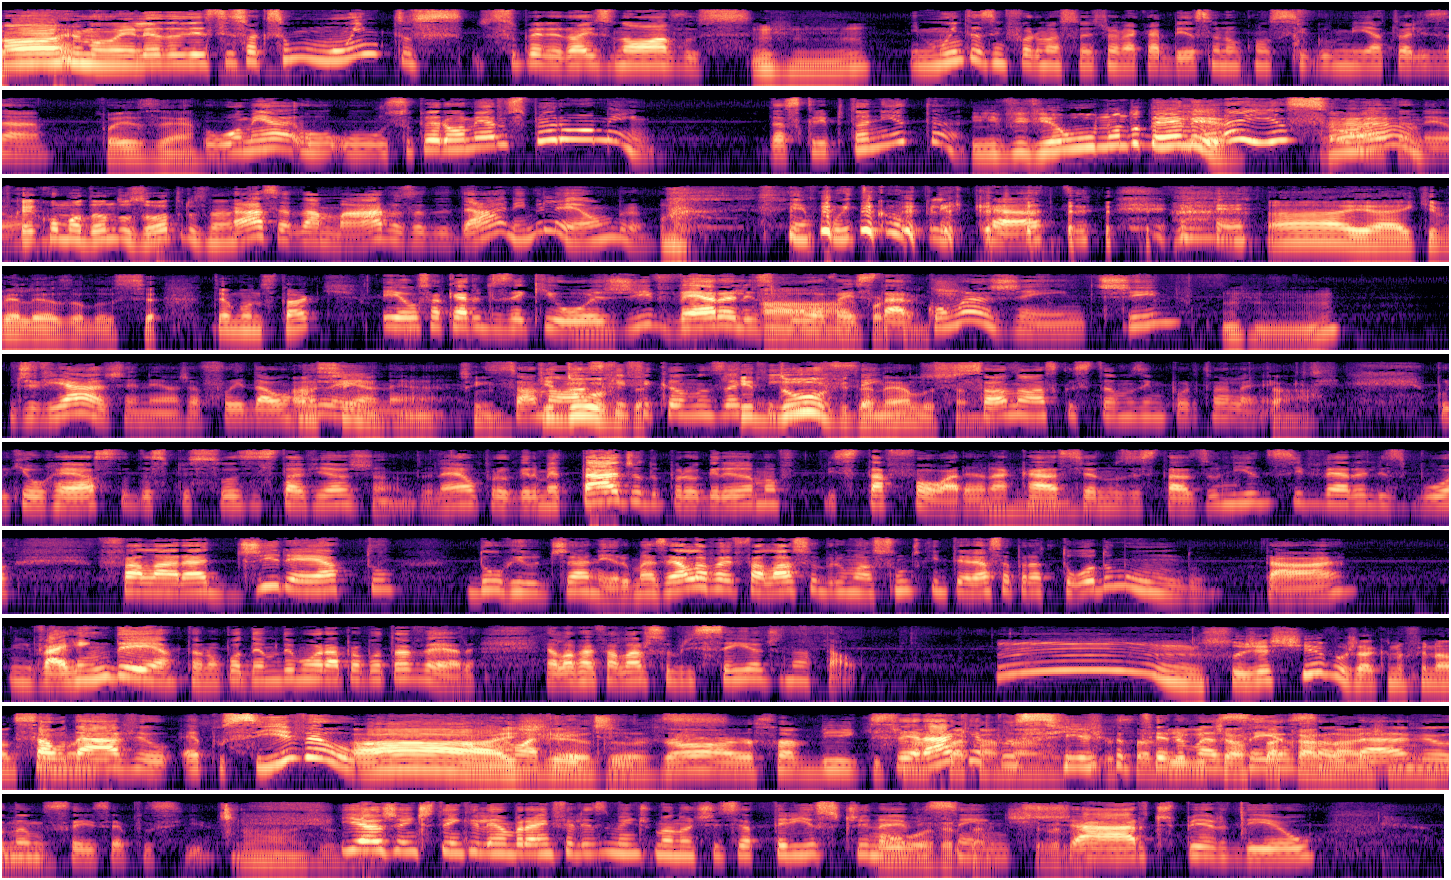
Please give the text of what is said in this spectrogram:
Ai, mãe, ele é da DC. Só que são muitos super-heróis novos. Uhum. E muitas informações pra minha cabeça eu não consigo me atualizar. Pois é. O homem, é- o, o super-homem era o super-homem. Das Kryptonita. E vivia o mundo dele. Era isso, é, entendeu? Fica incomodando os outros, né? Ah, você é da Marvel? Você é da... Ah, nem me lembro. é muito complicado. Ai, ai, que beleza, Lúcia. Tem algum destaque? Eu só quero dizer que hoje Vera Lisboa Ah, vai estar importante. com a gente Uhum. de viagem, né? Já foi dar um Ah, rolê, sim, né? sim. Só Que nós dúvida. que ficamos Que aqui. dúvida, sim. né, Luciana? Só nós que estamos em Porto Alegre. Tá. Porque o resto das pessoas está viajando, né? O programa, metade do programa está fora. Uhum. Ana Cássia nos Estados Unidos e Vera Lisboa falará direto do Rio de Janeiro. Mas ela vai falar sobre um assunto que interessa para todo mundo, tá? E vai render, então não podemos demorar para botar Vera. Ela vai falar sobre ceia de Natal. Hum, sugestivo, já que no final semana... Saudável é possível? Ai, Não Jesus. Ah, eu sabia que Será que é possível ter uma ceia saudável? Não sei se é possível. Ai. E a gente tem que lembrar, infelizmente, uma notícia triste, né, Oh, é Vicente? verdade, é verdade. A arte perdeu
